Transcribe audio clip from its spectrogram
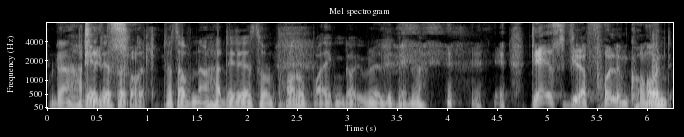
Und dann hatte der so, das auf, dann hatte der so einen Pornobalken da über der Lippe, ne? der ist wieder voll im Kommen. Und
